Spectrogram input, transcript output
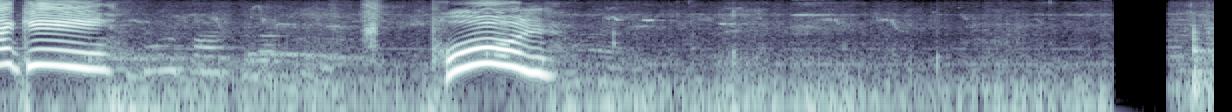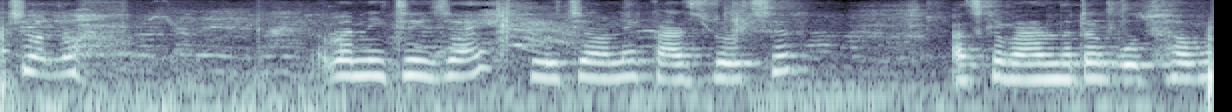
নাকি? ফুল। চলো, এবার নিচে যাই। নিচে অনেক কাজ রয়েছে। আজকে বারান্দাটা গোছাবো।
